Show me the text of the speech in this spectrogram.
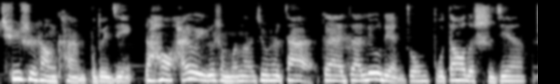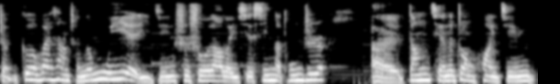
趋势上看不对劲，然后还有一个什么呢？就是大概在六点钟不到的时间，整个万象城的物业已经是收到了一些新的通知，呃，当前的状况已经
